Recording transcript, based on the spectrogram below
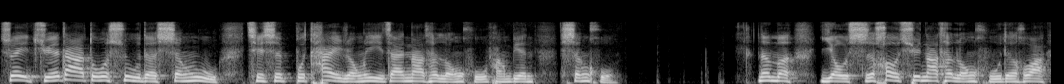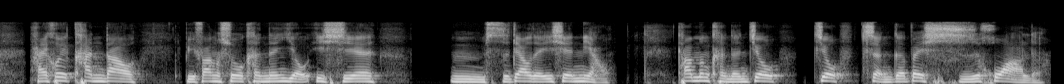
所以绝大多数的生物其实不太容易在纳特龙湖旁边生活。那么有时候去纳特龙湖的话，还会看到，比方说可能有一些嗯死掉的一些鸟，它们可能就就整个被石化了，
